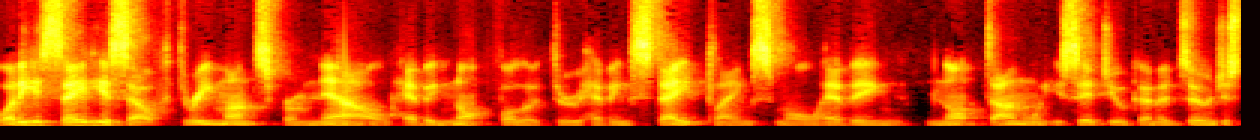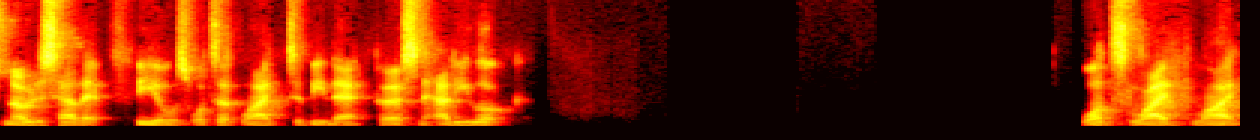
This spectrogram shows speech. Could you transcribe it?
What do you say to yourself three months from now, having not followed through, having stayed playing small, having not done what you said you were going to do? And just notice how that feels. What's it like to be that person? How do you look? What's life like?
